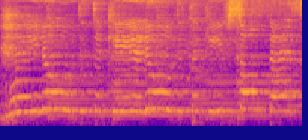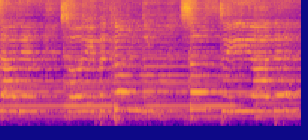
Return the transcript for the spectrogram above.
Гей, люди такі, люди такі, всоте за день, свої бетонні соти, а де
